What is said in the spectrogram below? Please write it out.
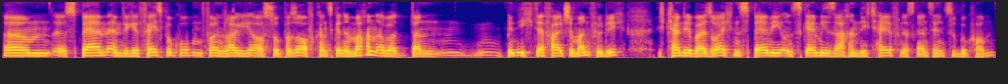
ähm, äh, Spam, MWG Facebook-Gruppen, dann sage ich auch so, pass auf, kannst gerne machen, aber dann bin ich der falsche Mann für dich. Ich kann dir bei solchen Spammy und Scammy Sachen nicht helfen, das Ganze hinzubekommen.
